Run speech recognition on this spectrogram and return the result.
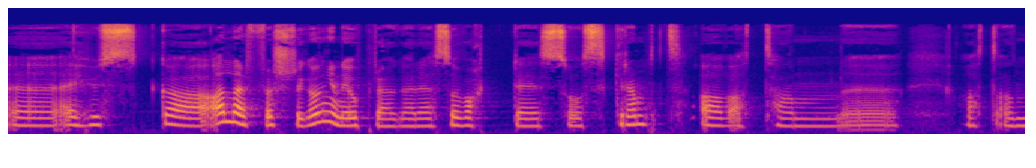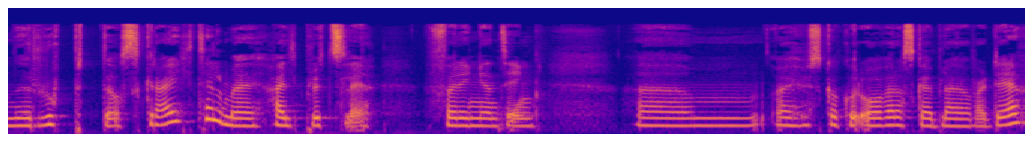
Eh, Jeg husker aller første gangen jeg oppdaga det, så ble jeg så skremt av at han, eh, at han ropte og skreik til meg helt plutselig, for ingenting. Um, og jeg husker hvor overraska jeg ble over det.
